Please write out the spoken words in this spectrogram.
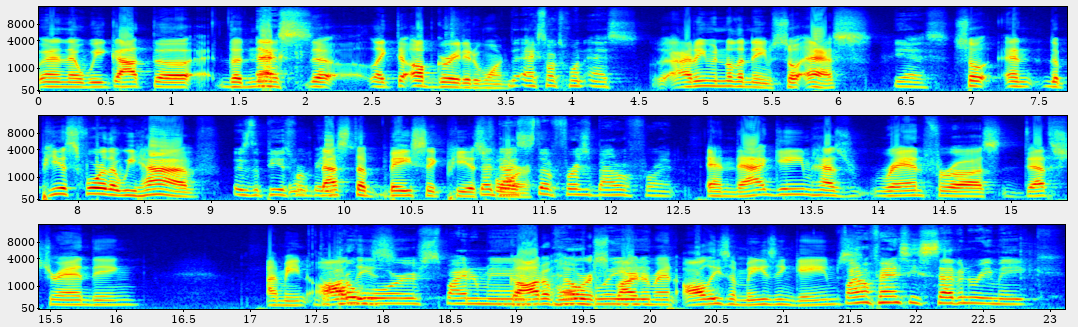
And then we got the the next S. the like the upgraded one. The Xbox One S. I don't even know the name. So S. Yes, So and the PS4 that we have, is the PS4 base. that's the basic PS4, That- that's the first Battlefront. and that game has ran for us Death Stranding. I mean, God all of these War, Spider Man, God of War, Spider Man, all these amazing games, Final Fantasy VII remake.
